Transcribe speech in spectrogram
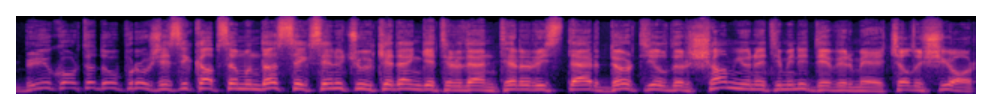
Büyük Orta Doğu Projesi kapsamında 83 ülkeden getirilen teröristler 4 yıldır Şam yönetimini devirmeye çalışıyor.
